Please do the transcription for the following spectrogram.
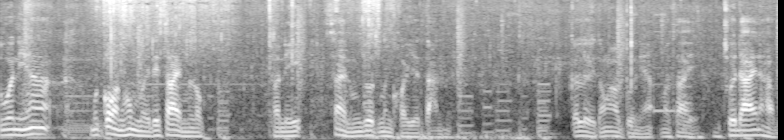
ตัวเนี้ยเมื่อก่อนผมไม่ได้ใส่มันหรอกตอนนี้ใส่น้ำหยดมันคอยจะตัน ก็เลยต้องเอาตัวเนี้ยมาใส่ช่วยได้นะครับ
